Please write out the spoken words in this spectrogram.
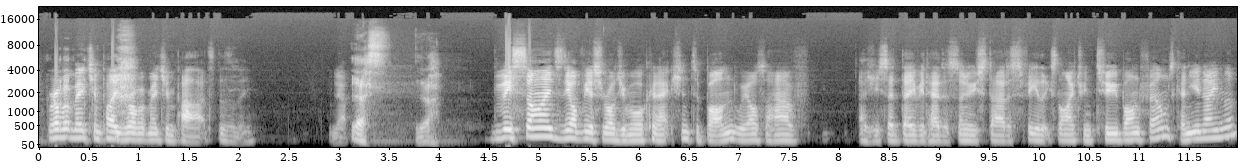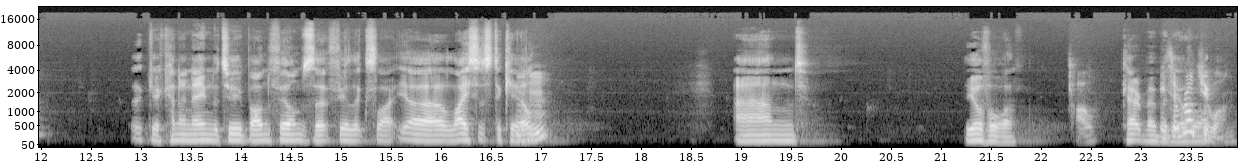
Robert Mitchum plays Robert Mitchum parts, doesn't he? Yeah. Yes. Yeah. Besides the obvious Roger Moore connection to Bond, we also have, as you said, David Hedison, who starred as Felix Leiter in two Bond films. Can you name them? Okay, can I name the two Bond films that Felix like uh, License to Kill Mhm. and the other one? Can't remember. it's a Roger one. one.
